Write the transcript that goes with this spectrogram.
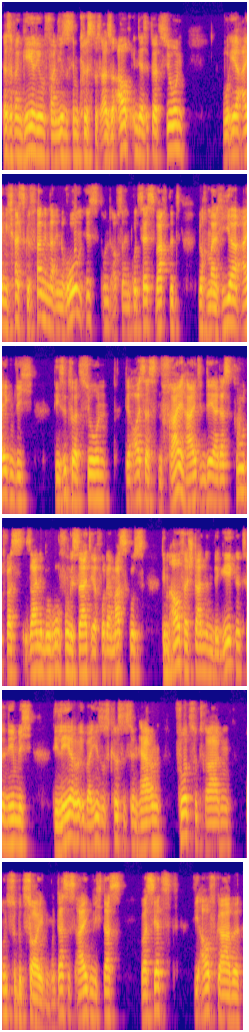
das Evangelium von Jesus dem Christus. Also auch in der Situation, wo er eigentlich als Gefangener in Rom ist und auf seinen Prozess wartet, nochmal hier eigentlich die Situation der äußersten Freiheit, in der er das tut, was seine Berufung ist, seit er vor Damaskus dem Auferstandenen begegnete, nämlich die Lehre über Jesus Christus, den Herrn, vorzutragen und zu bezeugen. Und das ist eigentlich das, was jetzt die Aufgabe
